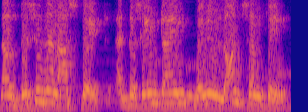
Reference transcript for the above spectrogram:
Now this is an aspect. At the same time, when you launch something,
